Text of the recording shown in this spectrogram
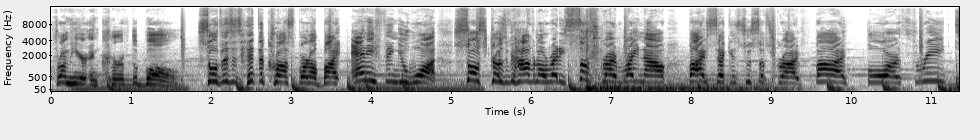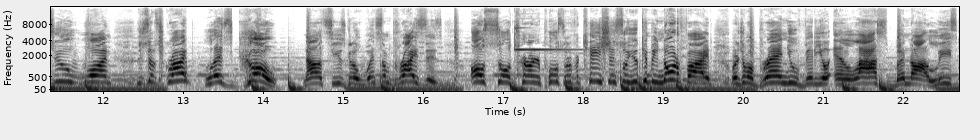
from here and curve the ball. So this is hit the crossbar I'll buy anything you want. So Scrubs, if you haven't already, subscribe right now. Five seconds to subscribe. Five, four, three, two, one. You subscribe? Let's go. Now let's see who's gonna win some prizes. Also, turn on your post notifications so you can be notified when I drop a brand new video. And last but not least,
